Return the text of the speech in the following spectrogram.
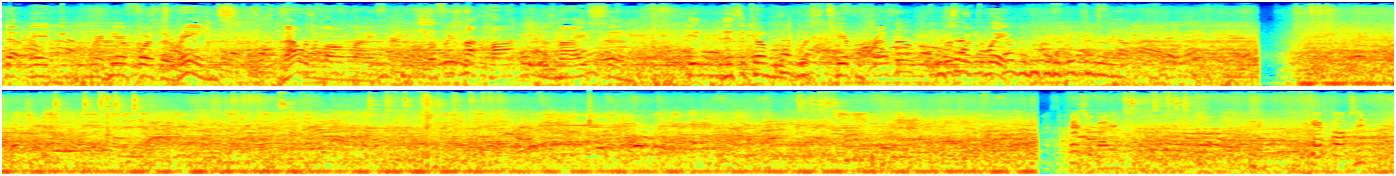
that big. We were here for the rings, and that was a long line. But if it's not hot, it was nice, and getting this to come was here from Fresno, it was worth the wait. Picture, buddy. Careful.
